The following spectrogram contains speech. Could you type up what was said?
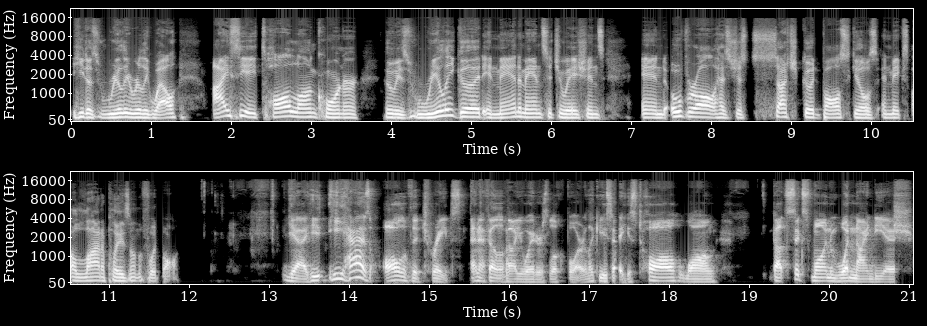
he does really, really well, I see a tall, long corner who is really good in man to man situations and overall has just such good ball skills and makes a lot of plays on the football. Yeah, he he has all of the traits NFL evaluators look for. Like you said, he's tall, long, about 6'1, 190 ish.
